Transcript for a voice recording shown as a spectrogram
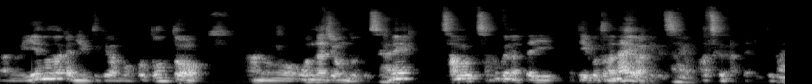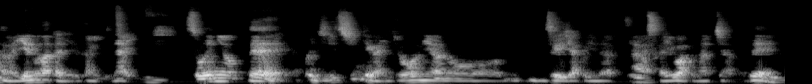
あの、家の中にいるときはもうほとんど、あの、同じ温度ですよね。寒、寒くなったりっていうことがないわけですよ。はい暑くなったりっていうことが家の中にいる限りない。うんそれによって、やっぱり自律神経が非常にあの、脆弱になると言いますか、弱くなっちゃうので、うん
